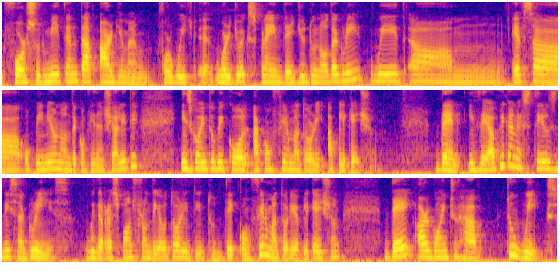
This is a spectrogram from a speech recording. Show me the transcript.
for submitting that argument for which uh, where you explain that you do not agree with um, EFSA opinion on the confidentiality is going to be called a confirmatory application. Then, if the applicant still disagrees with the response from the authority to the confirmatory application, they are going to have two weeks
